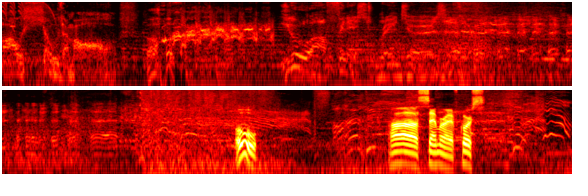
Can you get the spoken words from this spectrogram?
I'll show them all. You are finished, Rangers. oh. Ah, samurai, of course. Him!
